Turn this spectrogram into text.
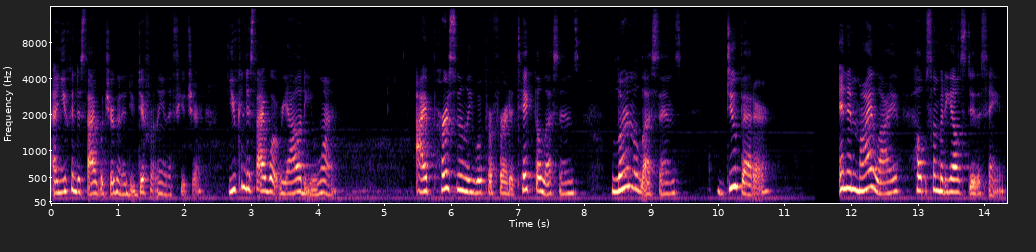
and you can decide what you're going to do differently in the future you can decide what reality you want I personally would prefer to take the lessons, learn the lessons, do better, and in my life help somebody else do the same.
